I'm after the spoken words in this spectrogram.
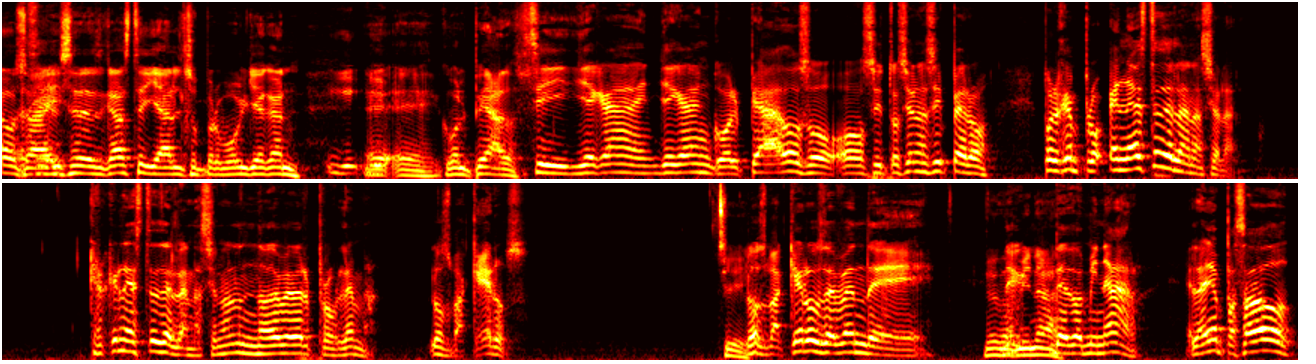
sí, o sea, sí. ahí se desgasta y ya el Super Bowl llegan Y- y- eh, eh, golpeados. Sí, llegan, llegan golpeados o, o situaciones así, pero, por ejemplo, en la este de la Nacional, creo que en la este de la Nacional no debe haber problema. Los vaqueros. Sí. Los vaqueros deben de, De dominar. de dominar. El año pasado,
